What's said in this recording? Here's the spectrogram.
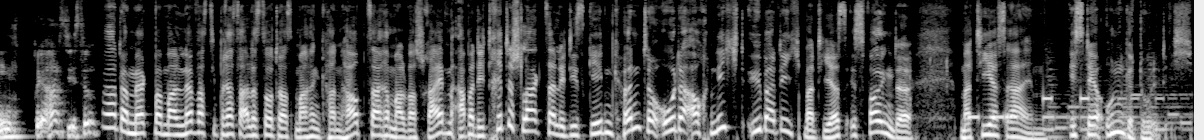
Hm, ja, siehst du? Ja, da merkt man mal, ne, was die Presse alles so draus machen kann. Hauptsache mal was schreiben. Aber die dritte Schlagzeile, die es geben könnte oder auch nicht über dich, Matthias, ist folgende. Matthias Reim, ist er ungeduldig?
